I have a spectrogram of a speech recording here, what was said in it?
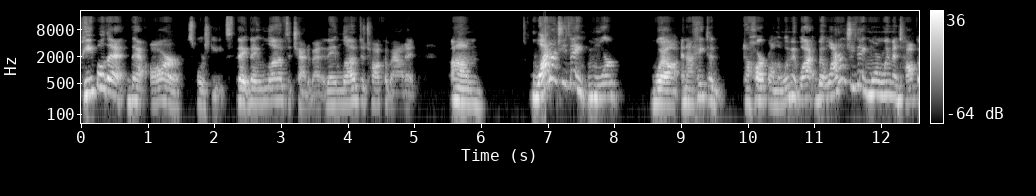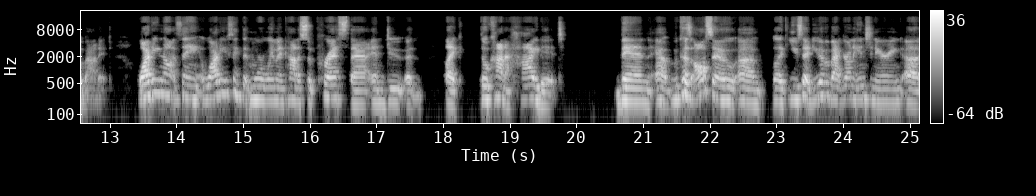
people that that are sports geeks, they they love to chat about it. They love to talk about it. Um, why don't you think more well, and I hate to to harp on the women, why, but why don't you think more women talk about it? Why do you not think? Why do you think that more women kind of suppress that and do uh, like they'll kind of hide it? Then uh, because also, um, like you said, you have a background in engineering. Uh,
